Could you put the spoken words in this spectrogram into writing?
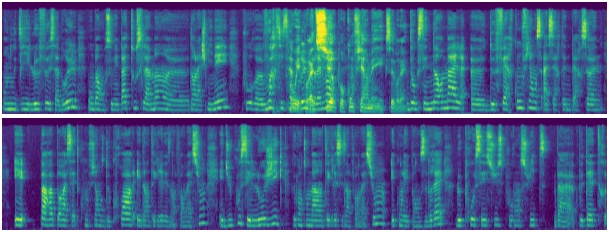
on nous dit le feu ça brûle. Bon ben on se met pas tous la main euh, dans la cheminée pour euh, voir si ça brûle. Oui, pour être sûr, pour confirmer que c'est vrai. Donc c'est normal de faire confiance à certaines personnes et par rapport à cette confiance de croire et d'intégrer des informations. Et du coup, c'est logique que quand on a intégré ces informations et qu'on les pense vraies, le processus pour ensuite bah, peut-être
